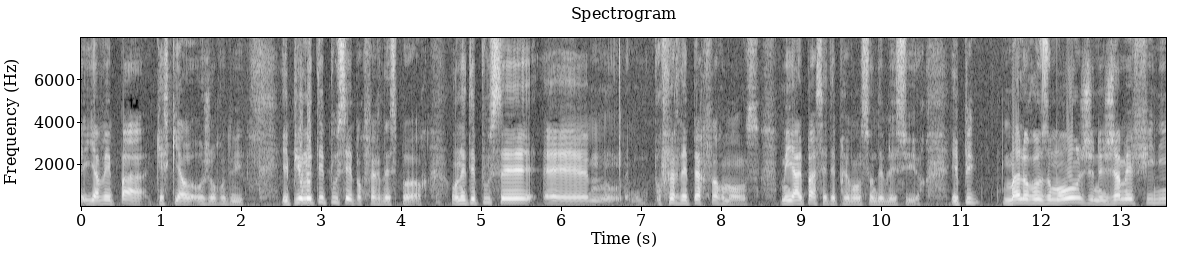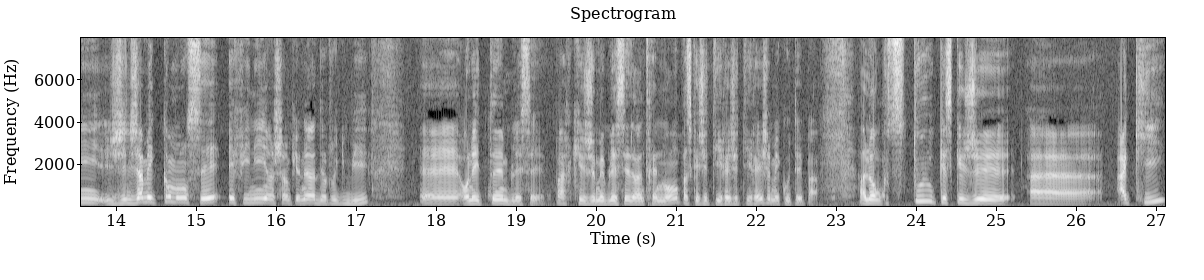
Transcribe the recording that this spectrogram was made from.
il n'y avait pas qu'est-ce qu'il y a aujourd'hui? Et puis on était poussé pour faire des sports. On était poussé euh, pour faire des performances. Mais il n'y avait pas cette prévention des blessures. Et puis malheureusement, je n'ai jamais fini, je n'ai jamais commencé et fini un championnat de rugby euh, en étant blessé. Parce que je me blessais dans l'entraînement, parce que j'ai tiré, j'ai tiré, je ne m'écoutais pas. Alors tout ce que j'ai euh, acquis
